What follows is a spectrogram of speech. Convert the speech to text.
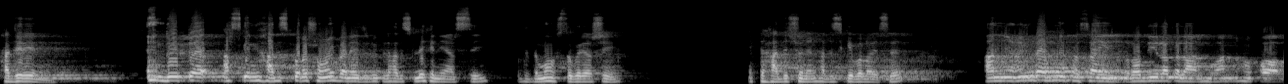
হাজিরিন দু একটা আজকে আমি হাদিস পড়ার সময় পাই নাই দু একটা হাদিস লিখে নিয়ে আসছি ওটাতে মুখস্থ করে আসি একটা হাদিস শুনেন হাদিস কি বলা হয়েছে عن عمرو بن حسين رضي الله تعالى عنه أنه قال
